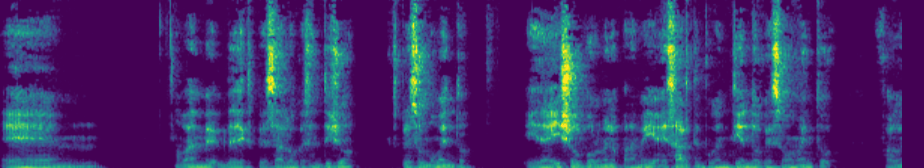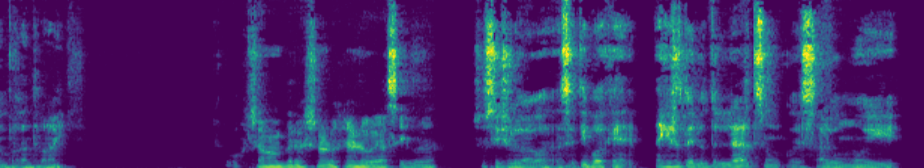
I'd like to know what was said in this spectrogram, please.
eh, capaz en vez de expresar lo que sentí yo, expreso el momento. Y de ahí yo, por lo menos para mí, es arte, porque entiendo que ese momento fue algo importante para mí. Uf, chabón, pero yo no, lo, yo no lo veo así, boludo. Yo sí, yo lo hago. Así, tipo, es que, es que yo te, el arte es, un- es algo muy.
